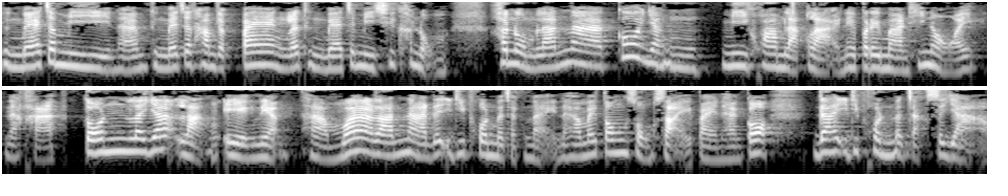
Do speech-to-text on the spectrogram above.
ถึงแม้จะมีนะถึงแม้จะทำจากแป้ง และถึงแม้จะมีชื่อขนม ขนมล้านนาก็ยังมีความหลากหลายในปริมาณที่น้อยนะคะต้นระยะหลังเองเนี่ยถามว่าร้านนาได้อิทธิพลมาจากไหนนะคะไม่ต้องสงสัยไปนะก็ได้อิทธิธิพลมาจากสยาม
